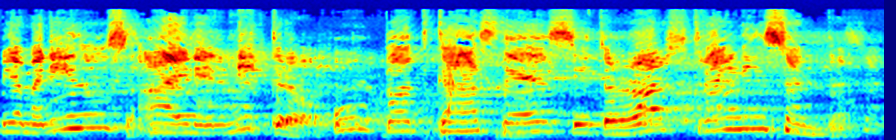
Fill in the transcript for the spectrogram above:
Bienvenidos a En el Micro, un podcast de Citorush Training Center.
